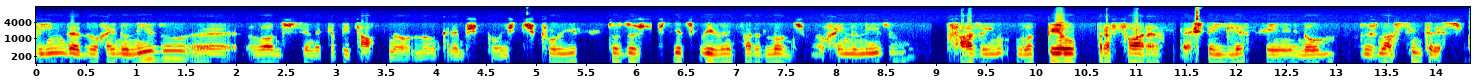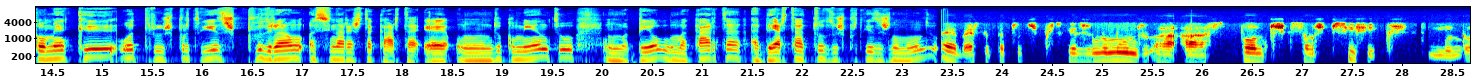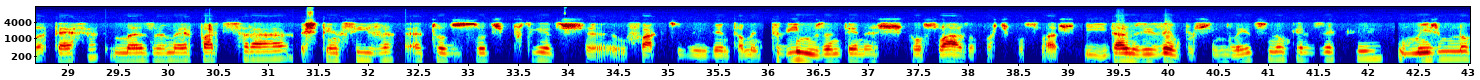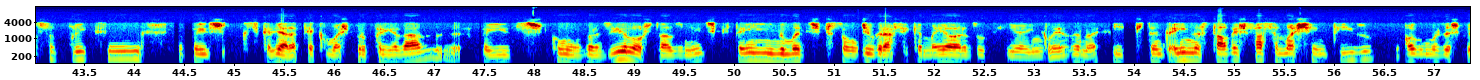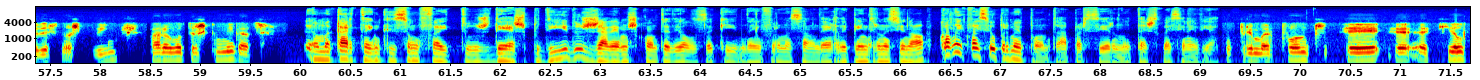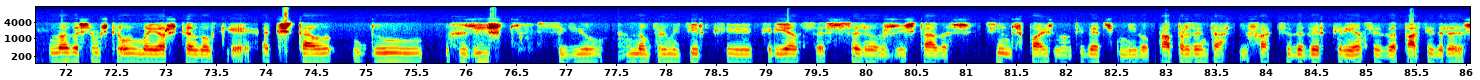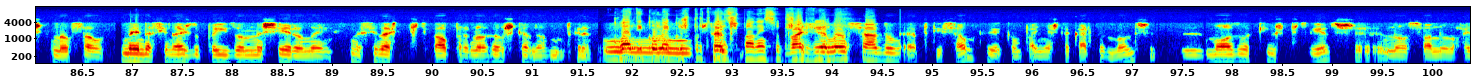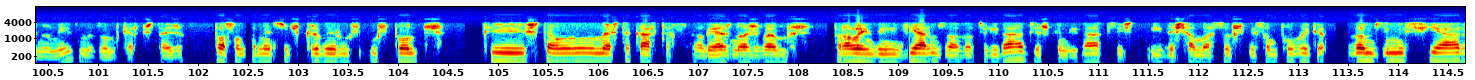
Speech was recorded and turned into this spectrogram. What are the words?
vinda do Reino Unido, uh, Londres sendo a capital. Não, não queremos com isto excluir todos os portugueses que vivem fora de Londres. No Reino Unido fazem um apelo para fora desta ilha em nome dos nossos interesses. Como é que outros portugueses poderão assinar esta carta? É um documento, um apelo, uma carta aberta a todos os portugueses no mundo? É aberta para todos os portugueses no mundo. Há, há pontos que são específicos e Inglaterra, mas a maior parte será extensiva a todos os outros portugueses. Eh, o facto de eventualmente pedirmos antenas consulares ou postos consulares e darmos exemplos ingleses não quer dizer que o mesmo não se aplique a países se calhar até com mais propriedade, países como o Brasil ou os Estados Unidos que têm uma dispersão geográfica maior do que a inglesa, não é? E portanto ainda talvez faça mais sentido algumas das coisas que nós pedimos para outras comunidades. É uma carta em que são feitos 10 pedidos, já demos conta deles aqui na informação da RDP Internacional. Qual é que vai ser o primeiro ponto a aparecer no texto que vai ser enviado? O primeiro ponto é, é aquele que nós achamos que é um maior escândalo, que é a questão do registro civil não permitir que crianças sejam registadas se um dos pais não estiver disponível para apresentar. E o facto de haver crianças apátridas que não são nem nacionais do país onde nasceram, nem nacionais de Portugal, para nós é um escândalo muito grande. Quando e como é que os portugueses Portanto, podem subscrever? Vai ser lançado a petição que acompanha esta Carta de Londres, de modo a que os portugueses, eh, não só no Reino Unido, mas onde quer que estejam, possam também subscrever os, os pontos que estão nesta carta. Aliás, nós vamos, para além de enviarmos às autoridades e aos candidatos e deixar uma subscrição pública, vamos iniciar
